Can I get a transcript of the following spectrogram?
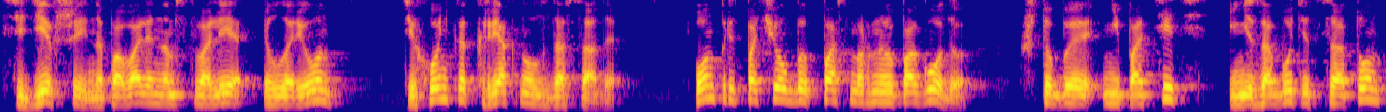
Сидевший на поваленном стволе Илларион тихонько крякнул с досады. Он предпочел бы пасмурную погоду, чтобы не потеть и не заботиться о том,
